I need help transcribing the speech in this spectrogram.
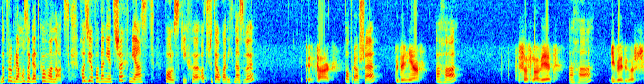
do programu Zagadkowa Noc. Chodzi o podanie trzech miast polskich. E, Odczytał pan ich nazwy? Y, Tak. Poproszę. Gdynia, Aha, Sosnowiec aha. i Bydgoszcz.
